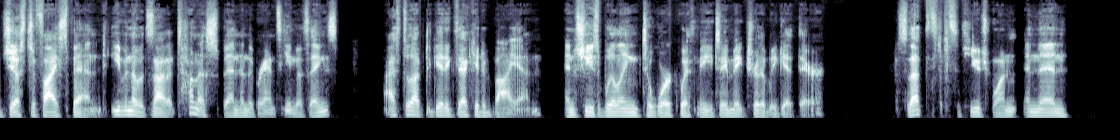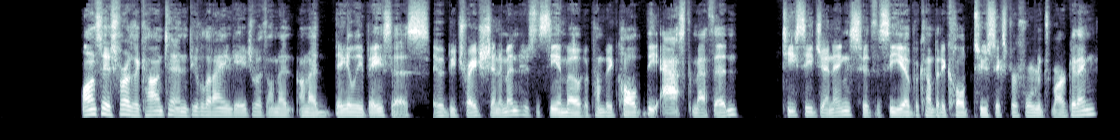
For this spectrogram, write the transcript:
justify spend, even though it's not a ton of spend in the grand scheme of things. I still have to get executive buy in and she's willing to work with me to make sure that we get there. So that's, that's a huge one. And then honestly, as far as the content and people that I engage with on a, on a daily basis, it would be Trey Shinneman, who's the CMO of a company called The Ask Method, TC Jennings, who's the CEO of a company called Two Six Performance Marketing.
